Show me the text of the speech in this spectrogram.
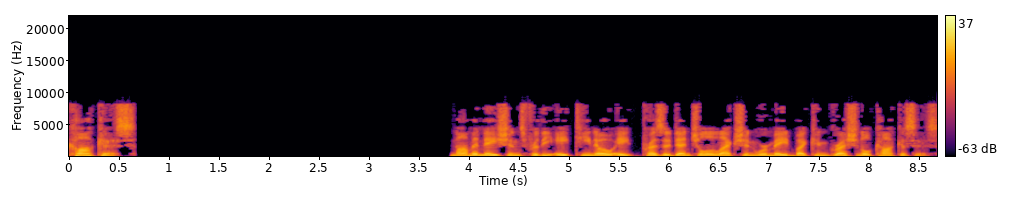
Caucus Nominations for the 1808 presidential election were made by congressional caucuses.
